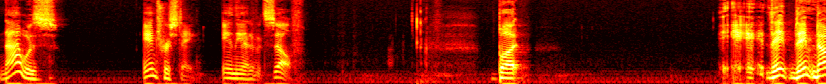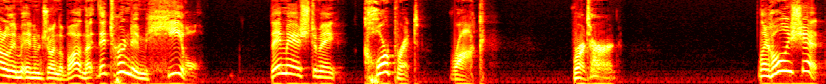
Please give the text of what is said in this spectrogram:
That was interesting in the end of itself. But they they not only made him join the bloodline, they turned him heel. They managed to make corporate Rock return. Like holy shit.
